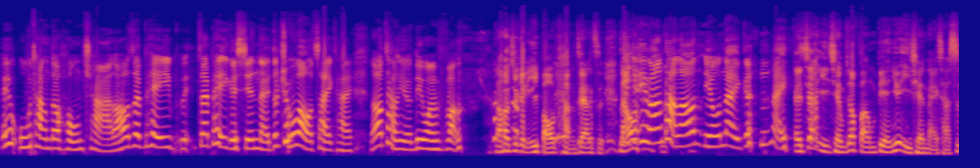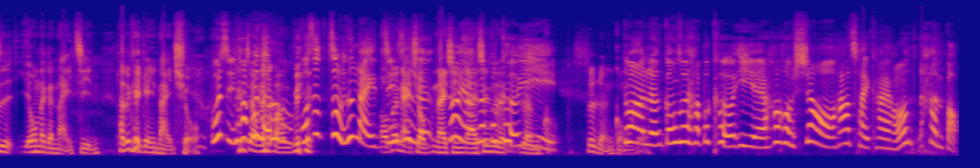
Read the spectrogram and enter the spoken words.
哎无糖的红茶，然后再配一杯，再配一个鲜奶，都全部把我拆开，然后糖也另外放。然后就给你一包糖这样子，然后一包糖，然后牛奶跟奶茶。哎，这样以前比较方便，因为以前奶茶是用那个奶精，他就可以给你奶球。不行，他不能，不是，这种是奶精，奶球，奶精，对啊，那不可以，是人工，对啊，人工，所以它不可以耶，好好笑哦，它要拆开，好像汉堡，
